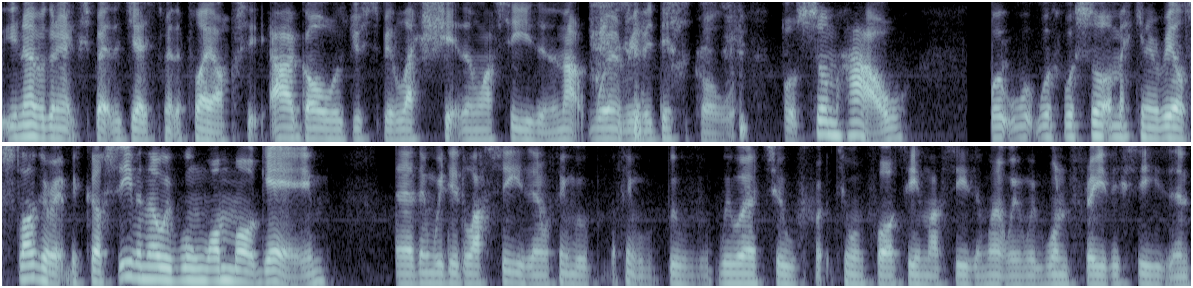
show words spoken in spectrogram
you're never going to expect the Jets to make the playoffs. Our goal was just to be less shit than last season, and that weren't really difficult. But somehow, we're, we're, we're sort of making a real slog of it because even though we've won one more game, uh, than we did last season. I think we, I think we, we were two two and fourteen last season, weren't we? We won three this season.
